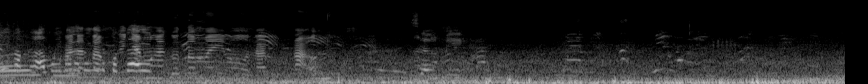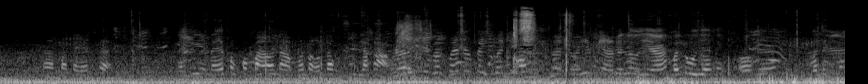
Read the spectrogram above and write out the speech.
Nakaamoy na naman yung pagkain. gutom may mo, kaon. Selfie. tama kaya sa. Hindi na yung pagpamao na mo na unang sila ka. Hello, ya. Maluya ni. Okay. Balik na.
